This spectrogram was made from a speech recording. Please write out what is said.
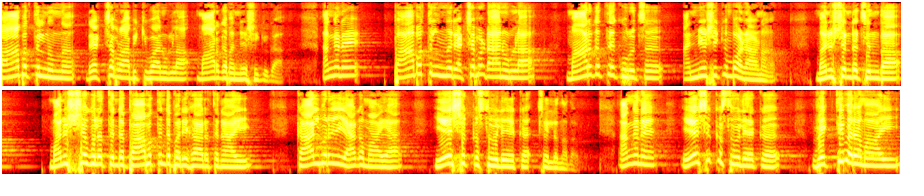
പാപത്തിൽ നിന്ന് രക്ഷ പ്രാപിക്കുവാനുള്ള മാർഗം അന്വേഷിക്കുക. അങ്ങനെ പാപത്തിൽ നിന്ന് രക്ഷപ്പെടാനുള്ള മാർഗത്തെക്കുറിച്ച് അന്വേഷിക്കുമ്പോഴാണ് മനുഷ്യന്റെ ചിന്ത മനുഷ്യകുലത്തിന്റെ പാപത്തിന്റെ പരിഹാരത്തിനായി കാൽവറി യാഗമായ യേശുക്രിസ്തുവിലേക്ക് ചെല്ലുന്നത്. അങ്ങനെ യേശുക്രിസ്തുവിലേക്ക് വ്യക്തിപരമായി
